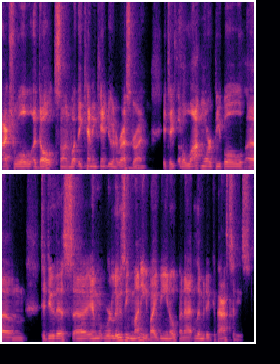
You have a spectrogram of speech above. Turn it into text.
actual adults on what they can and can't do in a restaurant it takes up a lot more people um, to do this uh, and we're losing money by being open at limited capacities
